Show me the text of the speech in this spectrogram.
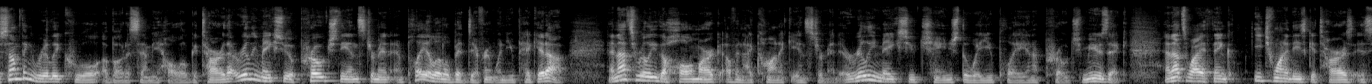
There's something really cool about a semi-hollow guitar that really makes you approach the instrument and play a little bit different when you pick it up. And that's really the hallmark of an iconic instrument. It really makes you change the way you play and approach music. And that's why I think each one of these guitars is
